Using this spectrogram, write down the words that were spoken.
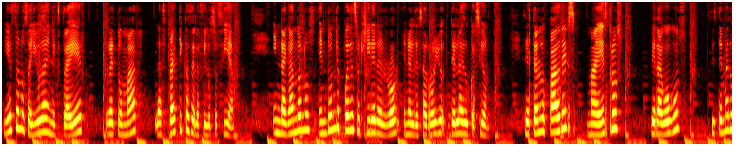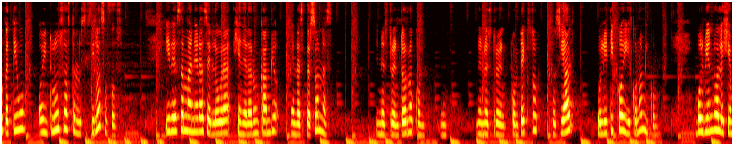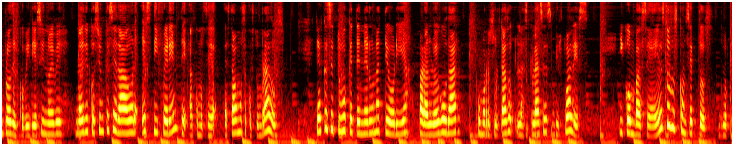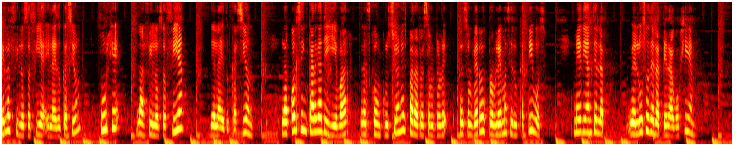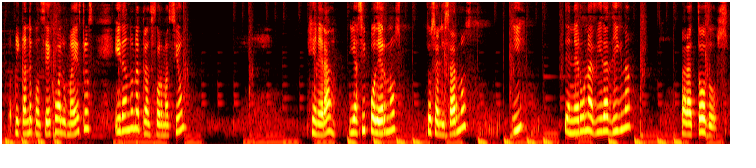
y esto nos ayuda en extraer, retomar las prácticas de la filosofía, indagándonos en dónde puede surgir el error en el desarrollo de la educación. Si están los padres, maestros, pedagogos, sistema educativo o incluso hasta los filósofos y de esa manera se logra generar un cambio en las personas, en nuestro entorno, en nuestro contexto social, político y económico. Volviendo al ejemplo del COVID-19, la educación que se da ahora es diferente a como se, estábamos acostumbrados, ya que se tuvo que tener una teoría para luego dar como resultado las clases virtuales. Y con base a estos dos conceptos, lo que es la filosofía y la educación, surge la filosofía de la educación, la cual se encarga de llevar las conclusiones para resolver, los problemas educativos mediante el uso de la pedagogía, aplicando consejo a los maestros y dando una transformación general y así podernos socializarnos y tener una vida digna para todos.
